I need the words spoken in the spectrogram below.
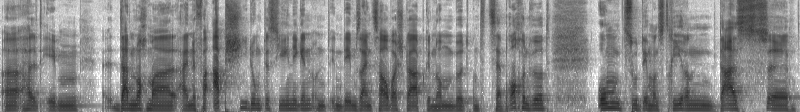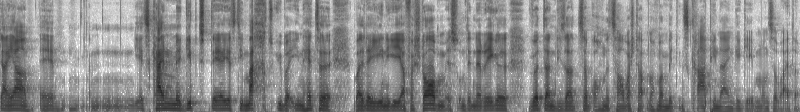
halt eben dann nochmal eine Verabschiedung desjenigen und in dem sein Zauberstab genommen wird und zerbrochen wird um zu demonstrieren, dass äh, naja, äh, jetzt keinen mehr gibt, der jetzt die Macht über ihn hätte, weil derjenige ja verstorben ist. Und in der Regel wird dann dieser zerbrochene Zauberstab nochmal mit ins Grab hineingegeben und so weiter.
